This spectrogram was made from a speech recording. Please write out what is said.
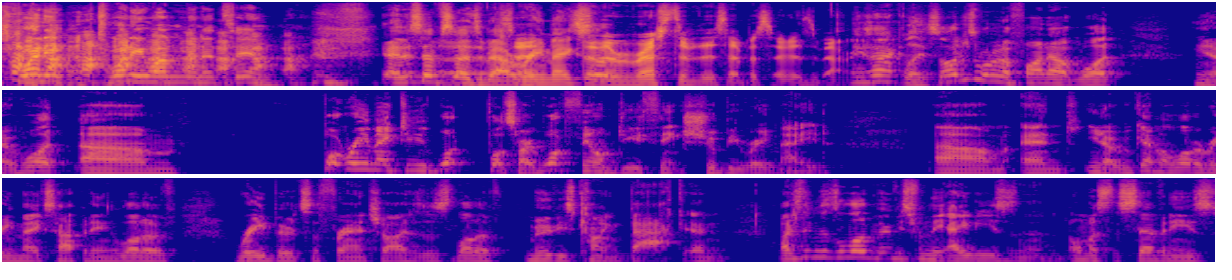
20, 21 minutes in. yeah, this episode's about so, remakes. So the rest of this episode is about remakes. Exactly. So I just wanted to find out what, you know, what um, what remake do you what what sorry what film do you think should be remade? Um, and you know we're getting a lot of remakes happening, a lot of reboots of franchises, a lot of movies coming back, and I just think there's a lot of movies from the 80s and almost the 70s,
